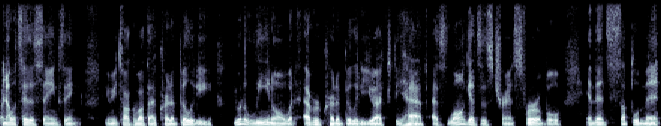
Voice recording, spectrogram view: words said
and I would say the same thing. When you talk about that credibility, you want to lean on whatever credibility you actually have, as long as it's transferable, and then supplement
